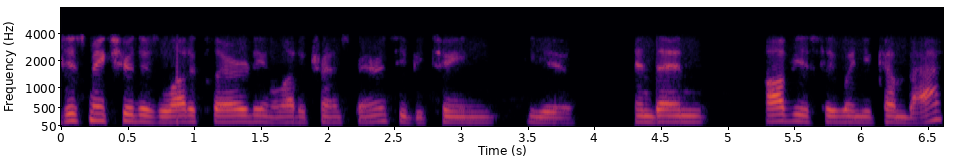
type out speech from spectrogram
just make sure there's a lot of clarity and a lot of transparency between you. And then, obviously, when you come back,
